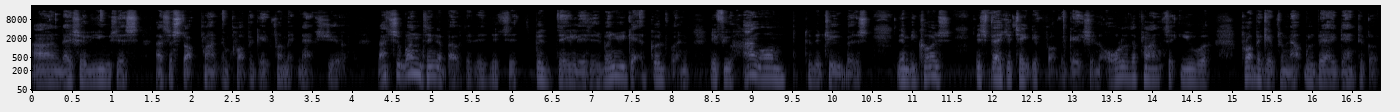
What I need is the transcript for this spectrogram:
And I shall use this as a stock plant and propagate from it next year. That's the one thing about it. It's, it's with dahlias is when you get a good one, if you hang on to the tubers, then because it's vegetative propagation, all of the plants that you propagate from that will be identical.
